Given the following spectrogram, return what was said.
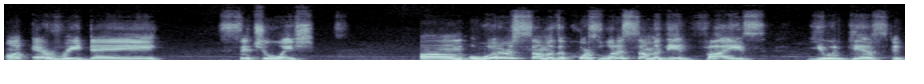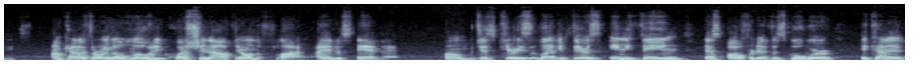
on everyday situations. Um, what are some of the courses? What is some of the advice you would give students? I'm kind of throwing a loaded question out there on the fly. I understand that. Um, but just curious, like if there's anything that's offered at the school where it kind of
